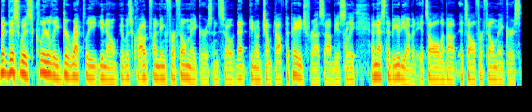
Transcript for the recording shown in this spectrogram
but this was clearly directly, you know, it was crowdfunding for filmmakers, and so that you know jumped off the page for us, obviously, and that's the beauty of it. It's all about, it's all for filmmakers.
